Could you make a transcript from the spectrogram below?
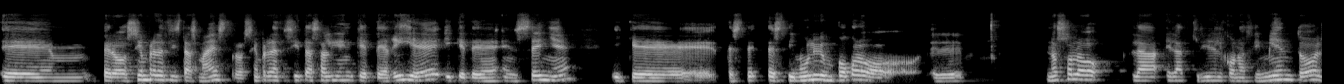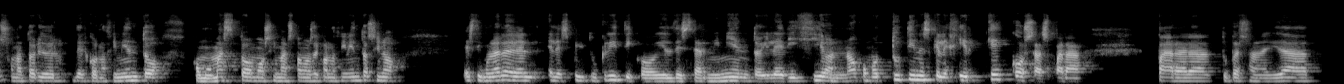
Em, pero siempre necesitas maestros, siempre necesitas alguien que te guíe y que te enseñe y que te, estimule un poco, eh, no solo el adquirir el conocimiento, el sumatorio del, conocimiento como más tomos y más tomos de conocimiento, sino estimular el, espíritu crítico y el discernimiento y la edición, ¿no? Como tú tienes que elegir qué cosas para, para tu personalidad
